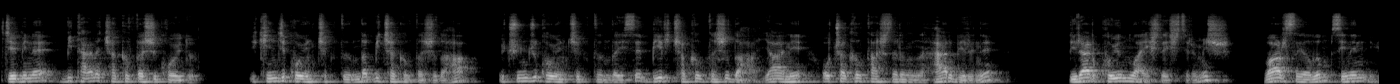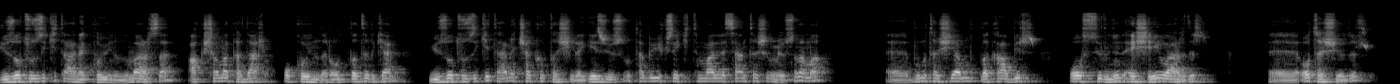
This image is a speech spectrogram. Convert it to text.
cebine bir tane çakıl taşı koydu. İkinci koyun çıktığında bir çakıl taşı daha. Üçüncü koyun çıktığında ise bir çakıl taşı daha. Yani o çakıl taşlarının her birini birer koyunla eşleştirmiş. Varsayalım senin 132 tane koyunun varsa akşama kadar o koyunları otlatırken 132 tane çakıl taşıyla geziyorsun. Tabi yüksek ihtimalle sen taşımıyorsun ama e, bunu taşıyan mutlaka bir o sürünün eşeği vardır. E, o taşıyordur.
